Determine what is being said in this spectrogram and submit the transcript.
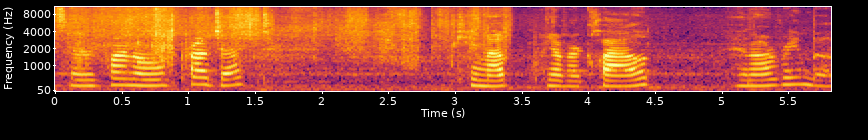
So our final project came up. We have our cloud and our rainbow.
